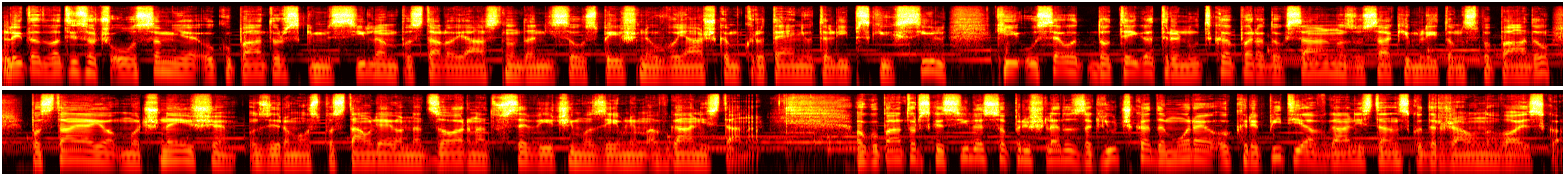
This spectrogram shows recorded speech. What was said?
Leta 2008 je okupatorskim silam postalo jasno, da niso uspešne v vojaškem krotenju talibskih sil, ki vse do tega trenutka paradoksalno z vsakim letom spopadov postajajo močnejše oziroma vzpostavljajo nadzor nad vse večjim ozemljem Afganistana. Okupatorske sile so prišle do zaključka, da morajo okrepiti afganistansko državno vojsko.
